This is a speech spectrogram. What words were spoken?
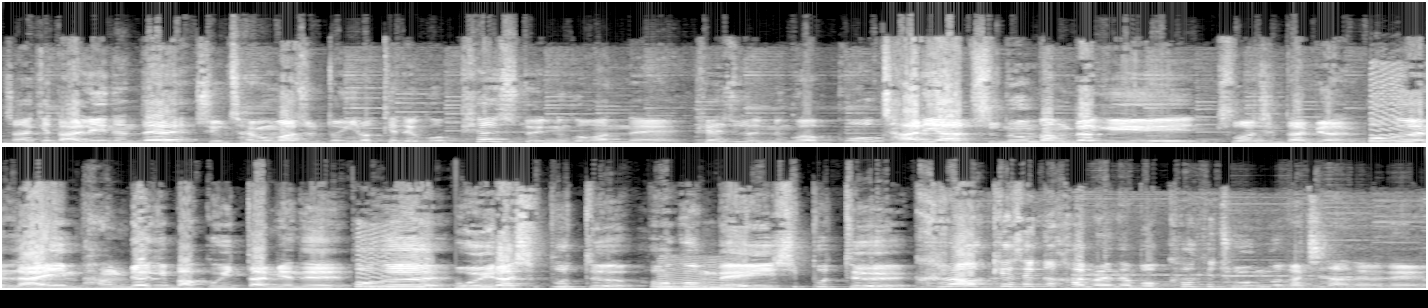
자 이렇게 날리는데 지금 잘못 맞으면 또 이렇게 되고 피할 수도 있는 것 같네. 피할 수도 있는 것 같고 자리야 주는 방벽이 주어진다면 혹은 라인 방벽이 막고 있다면은 혹은 모이라 시프트 혹은 메인 시프트 그렇게 생각하면은 뭐 그렇게 좋은 것 같진 않아요. 네.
